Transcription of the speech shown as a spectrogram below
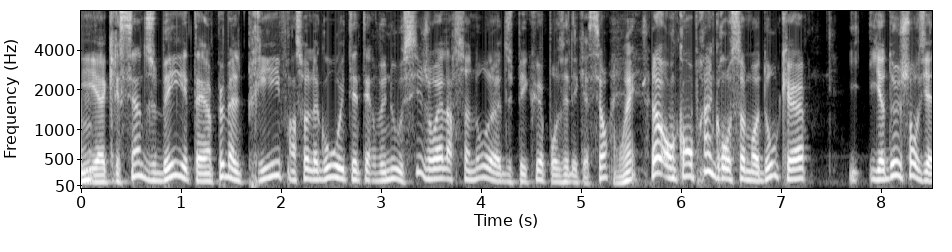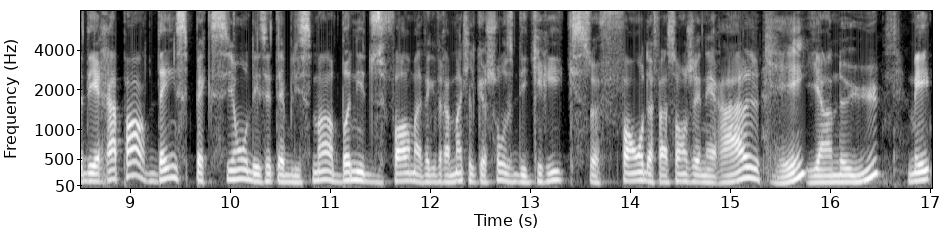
Et euh, Christian Dubé était un peu mal pris. François Legault est intervenu aussi. Joël Arsenault du PQ a posé des questions. Ouais. Là, on comprend grosso modo que il y a deux choses. Il y a des rapports d'inspection des établissements en bonne et due forme avec vraiment quelque chose d'écrit qui se font de façon générale. Il y en a eu. Mais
